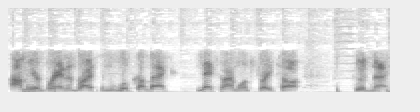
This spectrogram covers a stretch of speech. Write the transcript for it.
I'm here, Brandon Brice. We'll come back next time on Straight Talk. Good night.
